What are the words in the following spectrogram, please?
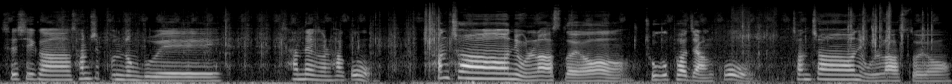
3시간 30분 정도의 산행을 하고 천천히 올라왔어요. 조급하지 않고 천천히 올라왔어요.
